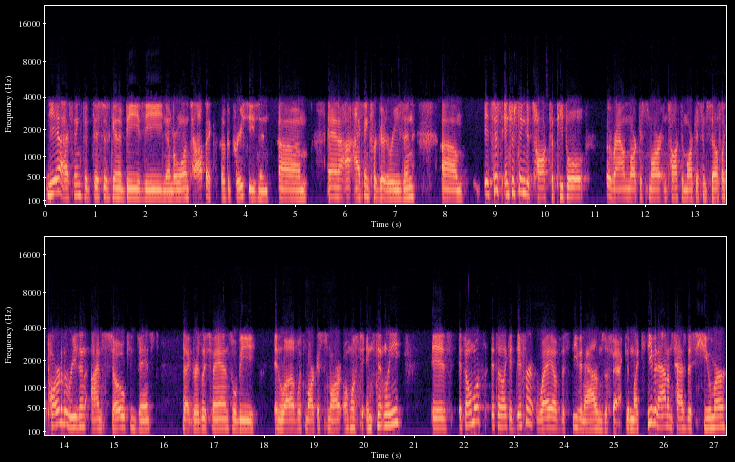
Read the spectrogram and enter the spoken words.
Yeah, I think that this is going to be the number one topic of the preseason, um, and I, I think for good reason. Um, it's just interesting to talk to people around Marcus Smart and talk to Marcus himself. Like part of the reason I'm so convinced that Grizzlies fans will be in love with Marcus Smart almost instantly is it's almost it's a, like a different way of the Steven Adams effect. And like Steven Adams has this humor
